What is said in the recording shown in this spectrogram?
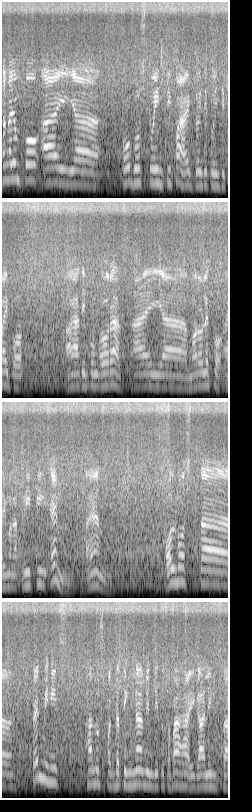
sa ngayon po ay ah, August 25, 2025 po. Ang ating pong oras ay ah, more or less po ay mga 3 p.m. Ayan. Almost ah, 10 minutes halos pagdating namin dito sa bahay galing sa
